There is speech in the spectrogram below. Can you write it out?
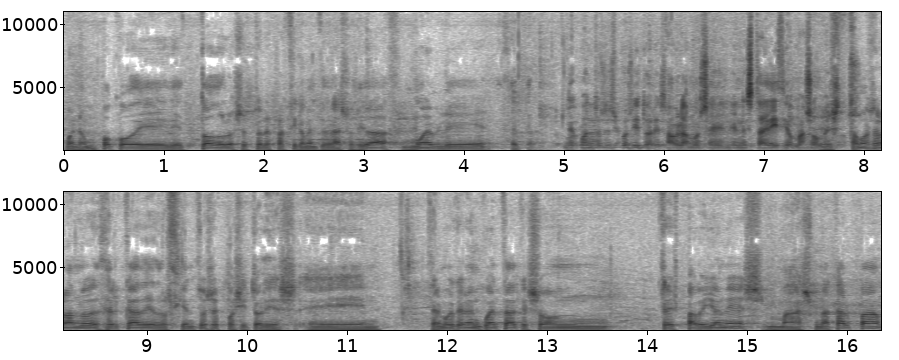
bueno, un poco de, de todos los sectores prácticamente de la sociedad, mueble, etcétera. ¿De cuántos expositores hablamos en, en esta edición, más o menos? Estamos hablando de cerca de 200 expositores. Eh, tenemos que tener en cuenta que son tres pabellones más una carpa,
